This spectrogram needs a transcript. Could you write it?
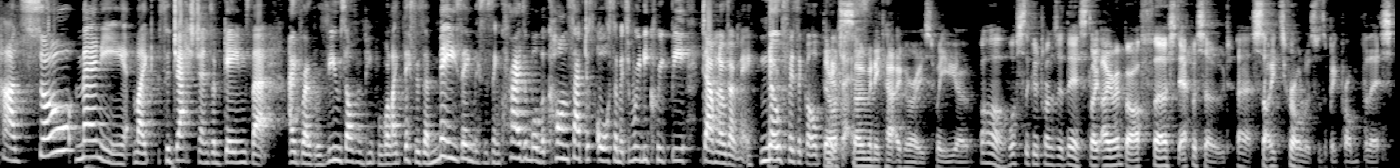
had so many like suggestions of games that I'd read reviews of, and people were like, "This is amazing! This is incredible! The concept is awesome! It's really creepy." Download only, no physical There purchase. are so many categories where you go, oh, what's the good ones of this? Like, I remember our first episode, uh, side scrollers was a big problem for this.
